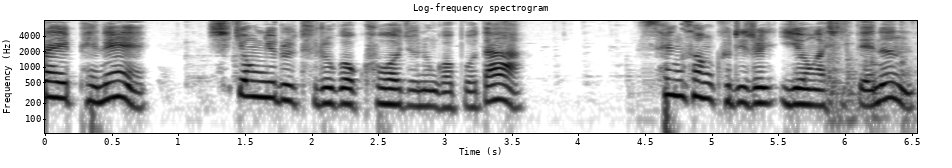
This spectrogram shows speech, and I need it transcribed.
프라이팬에 식용유를 두르고 구워주는 것보다 생선 그릴을 이용하실 때는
